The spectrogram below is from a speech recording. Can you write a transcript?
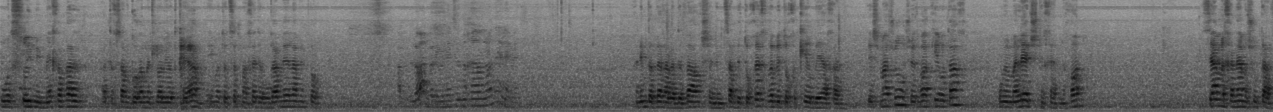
הוא עשוי ממך, אבל את עכשיו גורמת לו להיות קיים. אם את יוצאת מהחדר, הוא גם נעלם מפה. לא, אבל אם אני יוצאת אחר אני לא נעלמת. אני מדבר על הדבר שנמצא בתוכך ובתוך הקיר ביחד. יש משהו שרק הקיר אותך, הוא ממלא את שניכם, נכון? זה המכנה המשותף.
